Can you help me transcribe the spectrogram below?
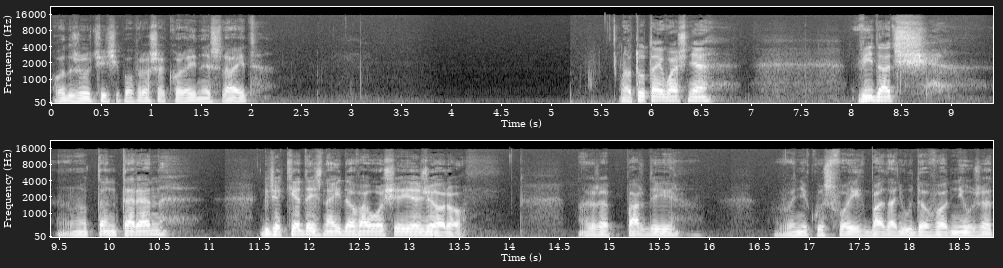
odrzucić i poproszę kolejny slajd. No tutaj właśnie widać no, ten teren, gdzie kiedyś znajdowało się jezioro. Także Pardy w wyniku swoich badań udowodnił, że,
